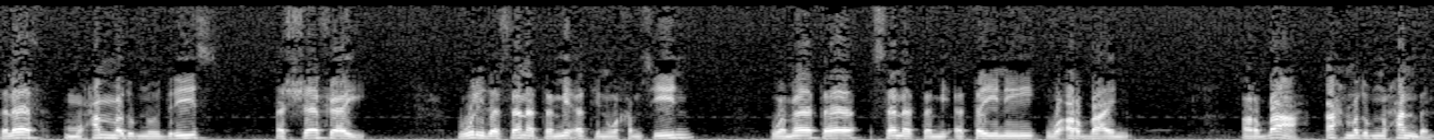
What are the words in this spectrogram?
ثلاثة محمد بن إدريس الشافعي ولد سنة مئة وخمسين ومات سنة مئتين وأربع أربعة أحمد بن حنبل.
